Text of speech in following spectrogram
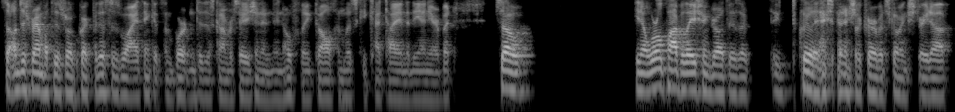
So I'll just ramble through this real quick, but this is why I think it's important to this conversation and, and hopefully golf and whiskey kind of tie into the end here. But so, you know, world population growth is a clearly an exponential curve. It's going straight up.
